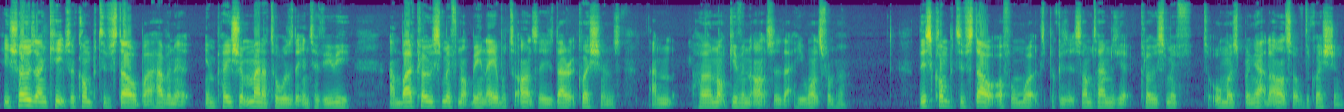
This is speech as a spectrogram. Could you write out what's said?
He shows and keeps a competitive style by having an impatient manner towards the interviewee, and by Chloe Smith not being able to answer his direct questions and her not giving the answer that he wants from her. This competitive style often works because it sometimes gets Chloe Smith to almost bring out the answer of the question,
